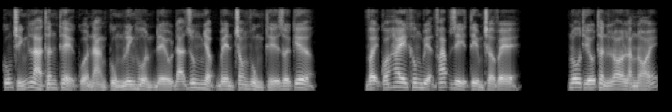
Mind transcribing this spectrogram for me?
cũng chính là thân thể của nàng cùng linh hồn đều đã dung nhập bên trong vùng thế giới kia. Vậy có hay không biện pháp gì tìm trở về? Nô thiếu thần lo lắng nói.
